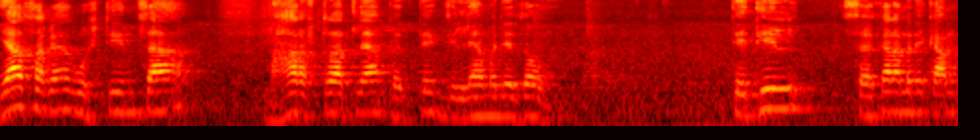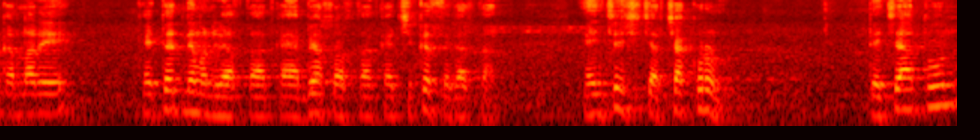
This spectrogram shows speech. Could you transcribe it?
या सगळ्या गोष्टींचा महाराष्ट्रातल्या प्रत्येक जिल्ह्यामध्ये जाऊन तेथील सहकारामध्ये काम करणारे काही तज्ज्ञ मंडळी असतात काही अभ्यासू असतात काही चिकित्सक असतात यांच्याशी चर्चा करून त्याच्यातून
